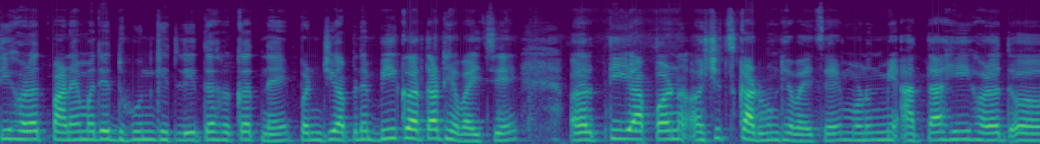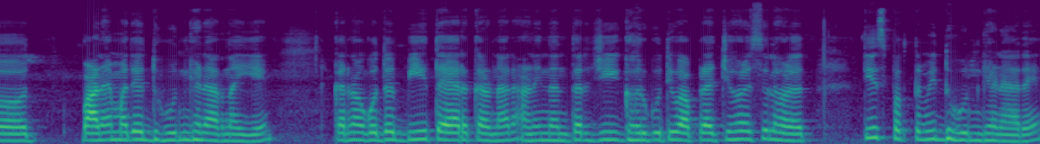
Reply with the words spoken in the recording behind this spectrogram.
ती हळद पाण्यामध्ये धुवून घेतली तर हरकत नाही. पण जी आपण बी करता ठेवायची आहे ती आपण अशीच काढून ठेवायची. आहे म्हणून मी आता ही हळद पाण्यामध्ये धुवून घेणार नाही आहे कारण अगोदर बी तयार करणार आणि नंतर जी घरगुती वापरायची हळ असेल हळद तीच फक्त मी धुवून घेणार आहे.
